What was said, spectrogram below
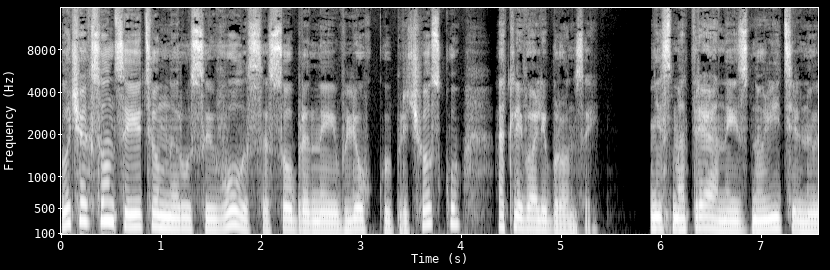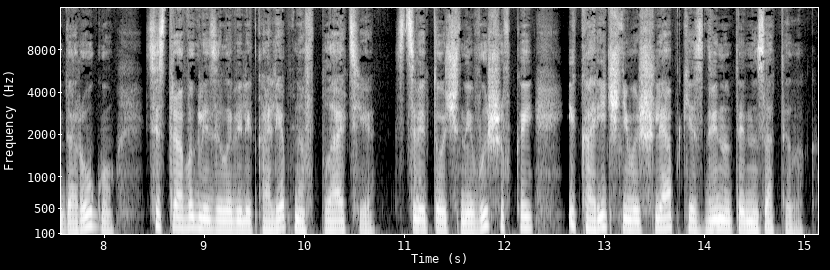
В лучах солнца ее темно-русые волосы, собранные в легкую прическу, отливали бронзой. Несмотря на изнурительную дорогу, сестра выглядела великолепно в платье с цветочной вышивкой и коричневой шляпке, сдвинутой на затылок.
